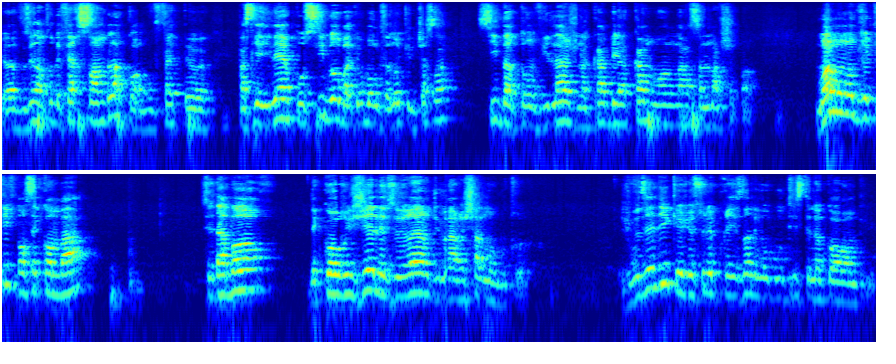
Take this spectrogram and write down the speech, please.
euh, vous êtes en train de faire semblant. Quoi. Vous faites, parce qu'il est impossible au Kinshasa, si dans ton village, ça ne marche pas. Moi, mon objectif dans ces combats, c'est d'abord de corriger les erreurs du maréchal Mobutu. Je vous ai dit que je suis le président des Mobutistes non corrompus.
